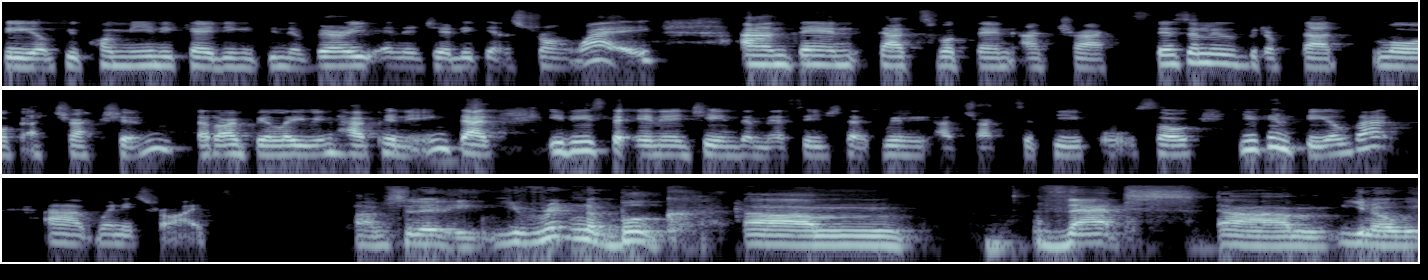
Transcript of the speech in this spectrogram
field you're communicating it in a very energetic and strong way and then that's what then attracts there's a little bit of that law of attraction that i believe in happening that it is the energy in the message that really attracts the people. So you can feel that uh, when it's right. Absolutely. You've written a book um that um, you know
